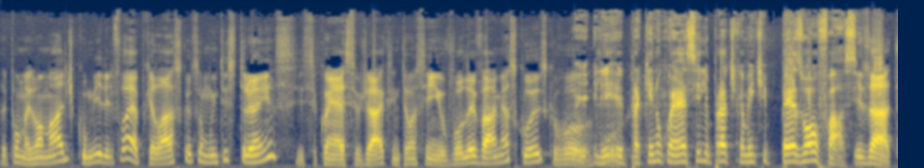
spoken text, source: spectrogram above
Falei, pô, mas uma mala de comida? Ele falou, é, porque lá as coisas são muito estranhas, e você conhece o Jax, então assim, eu vou levar minhas coisas, que eu vou... Ele, vou- pra quem não conhece, ele praticamente pesa o alface. Exato.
